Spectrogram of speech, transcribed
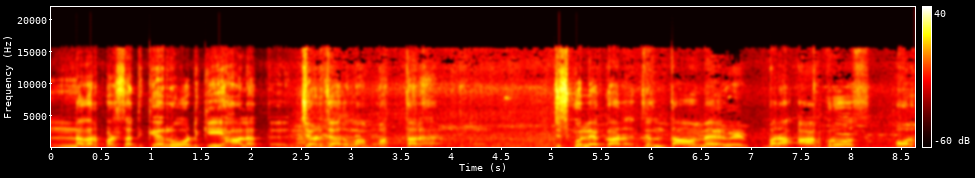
नगर परिषद के रोड की हालत जर्जर व बदतर है जिसको लेकर जनताओं में बड़ा आक्रोश और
